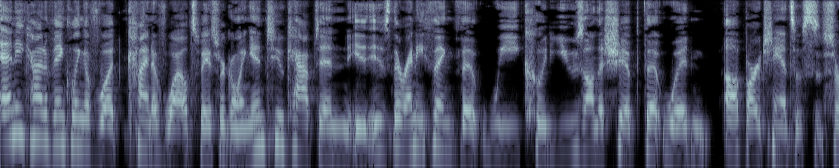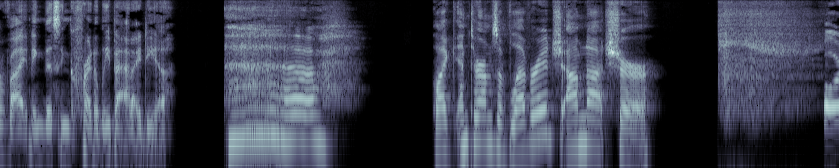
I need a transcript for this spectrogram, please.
any kind of inkling of what kind of wild space we're going into captain is, is there anything that we could use on the ship that would up our chance of surviving this incredibly bad idea like in terms of leverage, I'm not sure. Or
